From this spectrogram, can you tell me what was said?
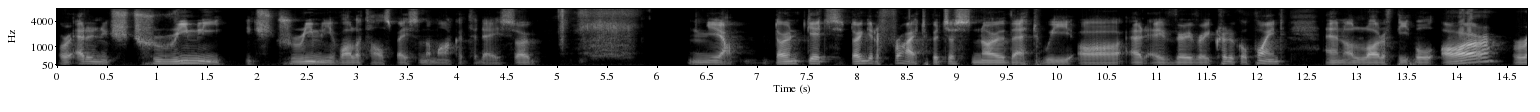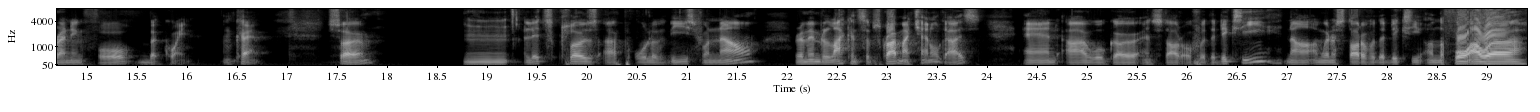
we're at an extremely extremely volatile space in the market today. So yeah, don't get don't get a fright, but just know that we are at a very very critical point, and a lot of people are running for Bitcoin. Okay, so mm, let's close up all of these for now. Remember like and subscribe my channel, guys. And I will go and start off with the Dixie. Now I'm going to start off with the Dixie on the four hour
